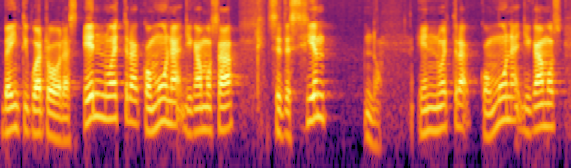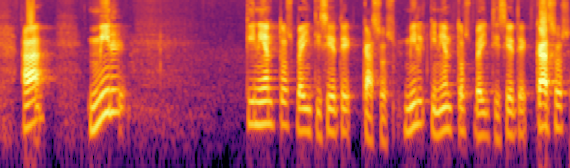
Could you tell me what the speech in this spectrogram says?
24 horas. En nuestra comuna llegamos a 700, no, en nuestra comuna llegamos a 1.000 527 casos, 1.527 casos,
